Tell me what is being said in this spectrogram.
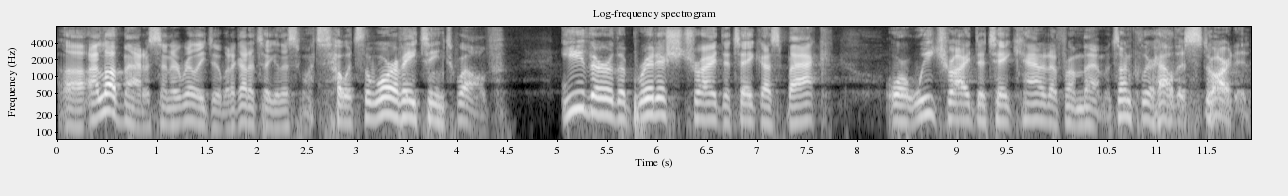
Uh, I love Madison, I really do, but I got to tell you this one. So it's the War of 1812. Either the British tried to take us back or we tried to take Canada from them. It's unclear how this started,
